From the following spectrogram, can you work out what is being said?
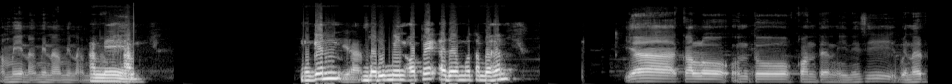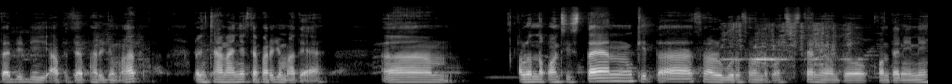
Amin, amin, amin, amin. Amin. Mungkin Ya. dari main OP ada yang mau tambahan? Ya, kalau untuk konten ini sih benar tadi di up setiap hari Jumat. Rencananya setiap hari Jumat ya. Em, kalau untuk konsisten, kita selalu berusaha untuk konsisten ya untuk konten ini.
